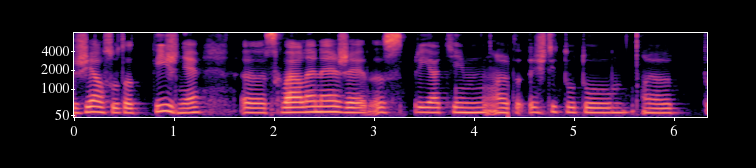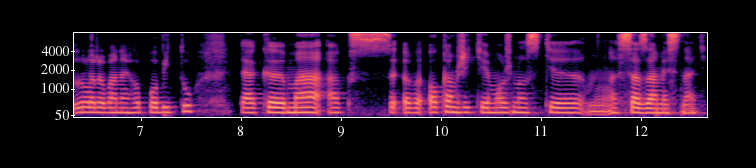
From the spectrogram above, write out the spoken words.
žiaľ sú to týždne, e, schválené, že s prijatím e, inštitútu e, tolerovaného pobytu, tak e, má okamžite možnosť e, sa zamestnať. E,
